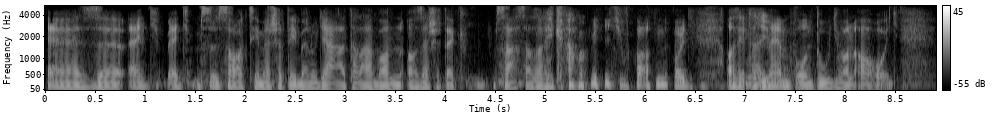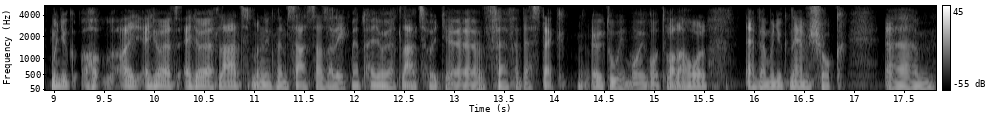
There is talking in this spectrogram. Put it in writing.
ez egy, egy szalagcím esetében ugye általában az esetek száz százalékában így van, hogy azért Na ez jó. nem pont úgy van, ahogy. Mondjuk ha egy, olyat, egy olyat látsz, mondjuk nem száz százalék, mert ha egy olyat látsz, hogy felfedeztek öt új bolygót valahol, ebben mondjuk nem sok um,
